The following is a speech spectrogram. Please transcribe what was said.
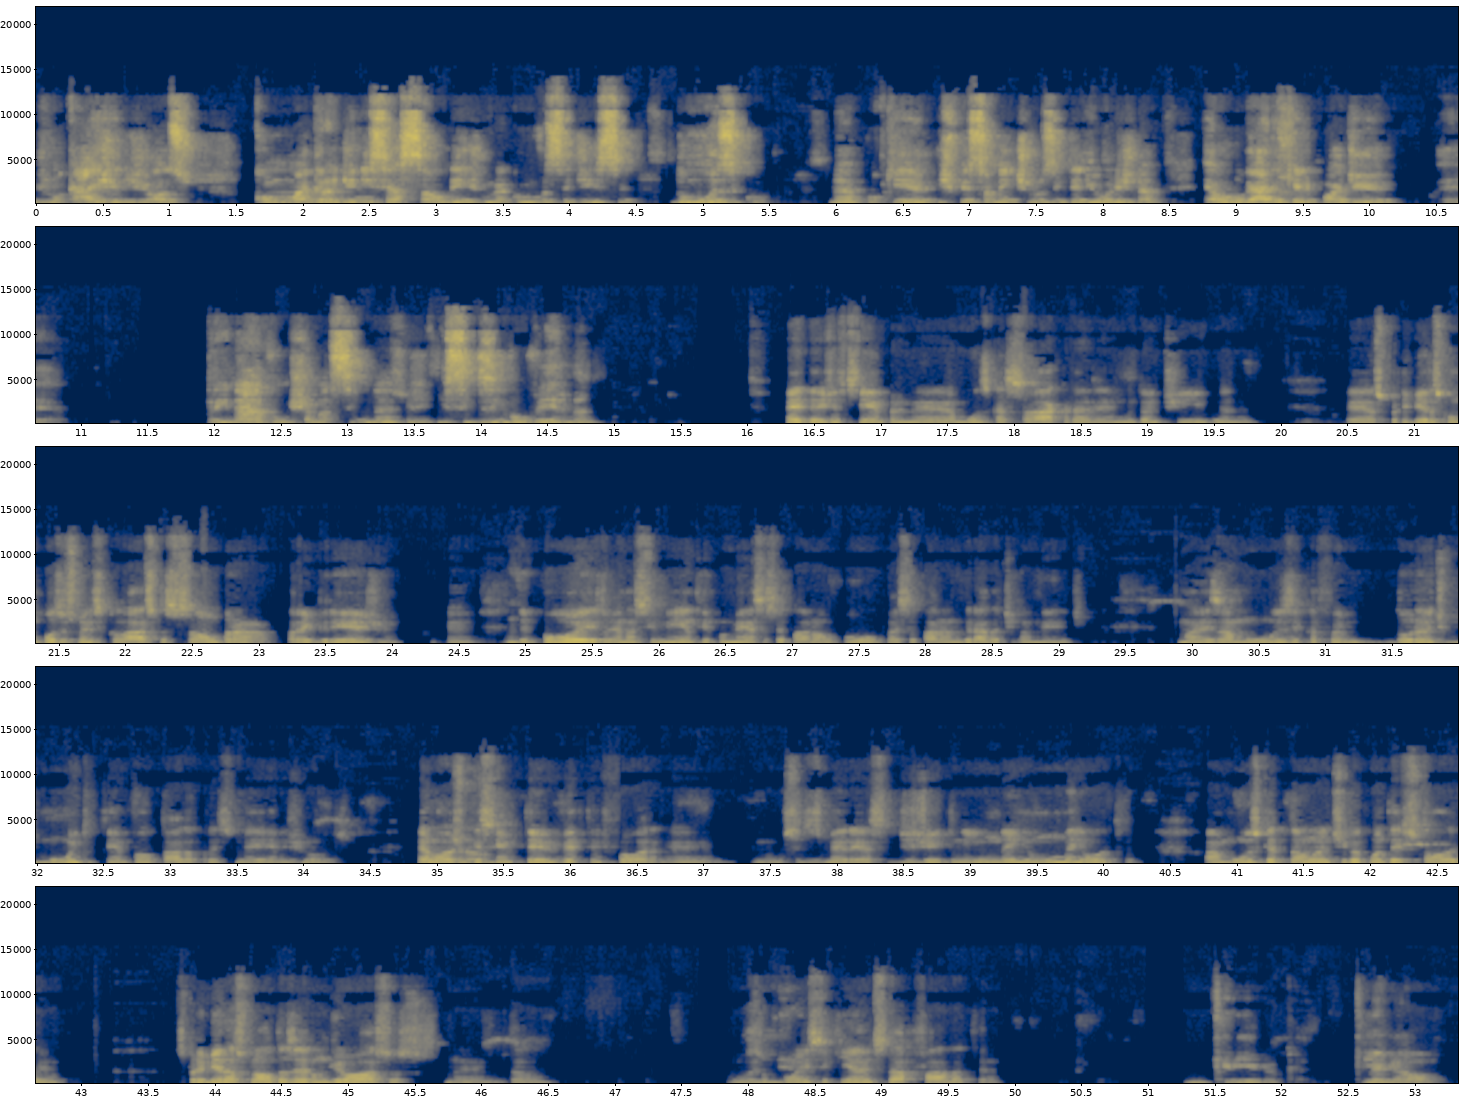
os, locais religiosos como uma grande iniciação mesmo, né, como você disse, do músico, né, porque especialmente nos interiores, né, é o lugar em que ele pode é, treinar, vamos chamar assim, né, Sim. e se desenvolver, né. É, desde sempre, né? A música sacra é muito antiga, né? É, as primeiras composições clássicas são para a igreja. Né? Uhum. Depois do Renascimento, que começa a separar um pouco, vai separando gradativamente, mas a música foi, durante muito tempo, voltada para esse meio religioso. É lógico Não. que sempre teve vertente fora, né? Não se desmerece de jeito nenhum, nenhum, nem outro. A música é tão antiga quanto a história. As primeiras flautas eram de ossos, né? Então, supõe-se que antes da fala até. Incrível, cara. Que legal.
